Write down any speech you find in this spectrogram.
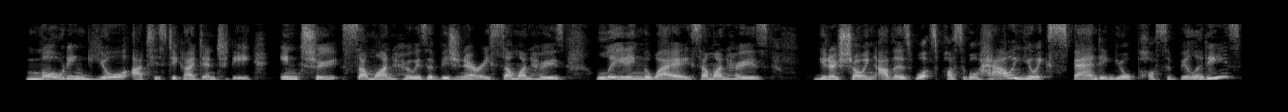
molding your artistic identity into someone who is a visionary, someone who's leading the way, someone who's you know, showing others what's possible. How are you expanding your possibilities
